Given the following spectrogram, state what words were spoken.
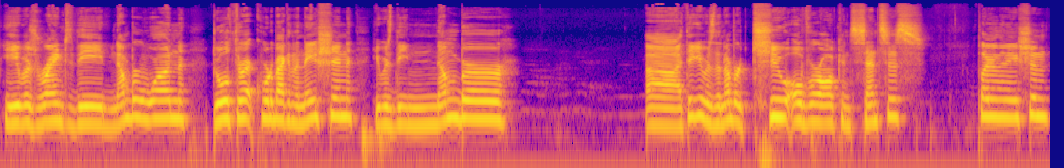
He was ranked the number one dual threat quarterback in the nation. He was the number, uh, I think he was the number two overall consensus player in the nation.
